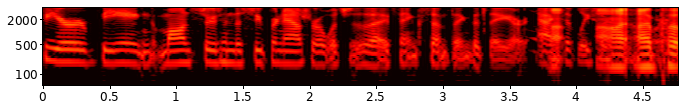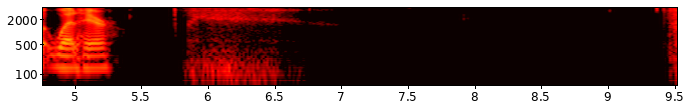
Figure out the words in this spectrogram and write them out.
fear being monsters in the supernatural, which is I think something that they are Uh, actively searching I, I for. put wet hair.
